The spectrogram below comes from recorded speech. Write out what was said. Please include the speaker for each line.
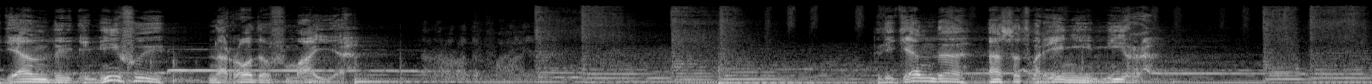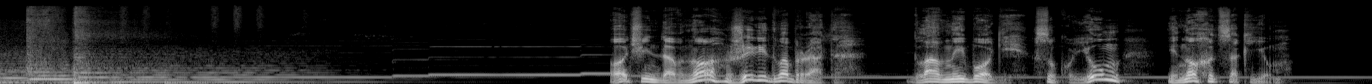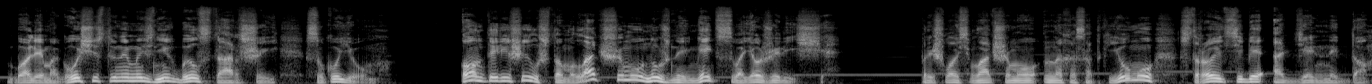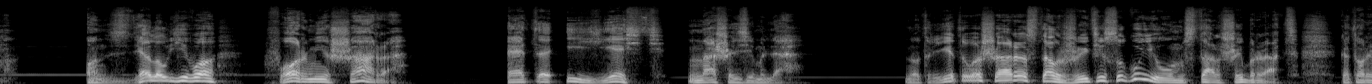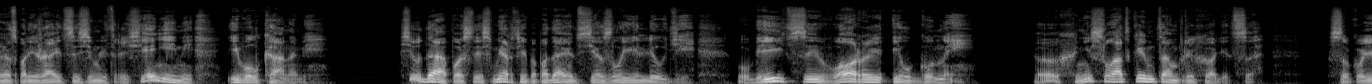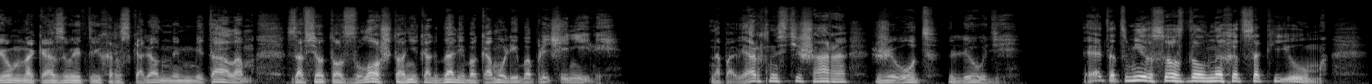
Speaker 1: Легенды и мифы народов майя. Легенда о сотворении мира. Очень давно жили два брата, главные боги Сукуюм и Нохоцакюм. Более могущественным из них был старший, Сукуюм. Он-то решил, что младшему нужно иметь свое жилище. Пришлось младшему Нахасаткюму строить себе отдельный дом. Он сделал его в форме шара. Это и есть наша земля. Внутри этого шара стал жить и Сукуюм, старший брат, который распоряжается землетрясениями и вулканами. Сюда после смерти попадают все злые люди — убийцы, воры и лгуны. Ох, не сладко им там приходится. Сукуюм наказывает их раскаленным металлом за все то зло, что они когда-либо кому-либо причинили. На поверхности шара живут люди — этот мир создал Нахацакюм.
